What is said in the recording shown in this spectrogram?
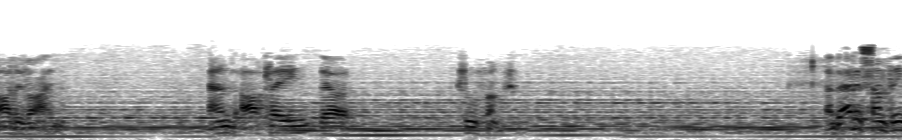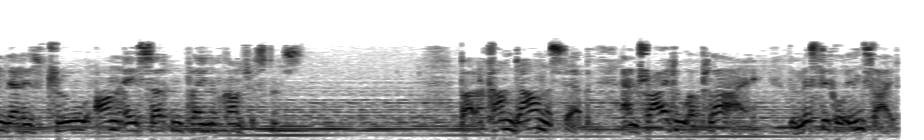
are divine and are playing their true function. And that is something that is true on a certain plane of consciousness. But come down a step and try to apply the mystical insight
